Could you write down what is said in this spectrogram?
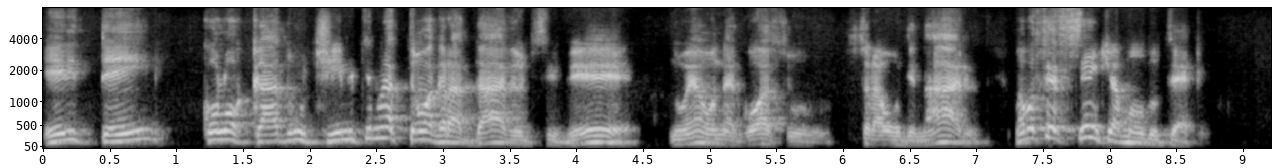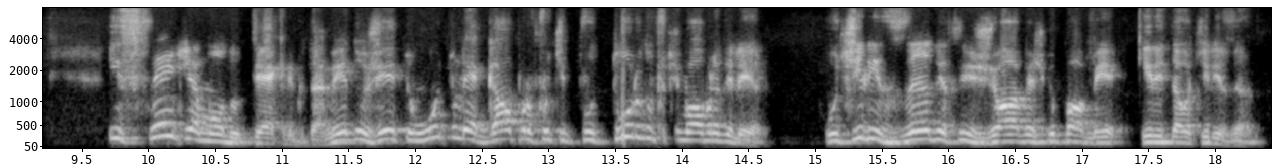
ele tem colocado um time que não é tão agradável de se ver, não é um negócio extraordinário, mas você sente a mão do técnico. E sente a mão do técnico também de um jeito muito legal para o futuro do futebol brasileiro, utilizando esses jovens que o Palmeiras que ele está utilizando.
